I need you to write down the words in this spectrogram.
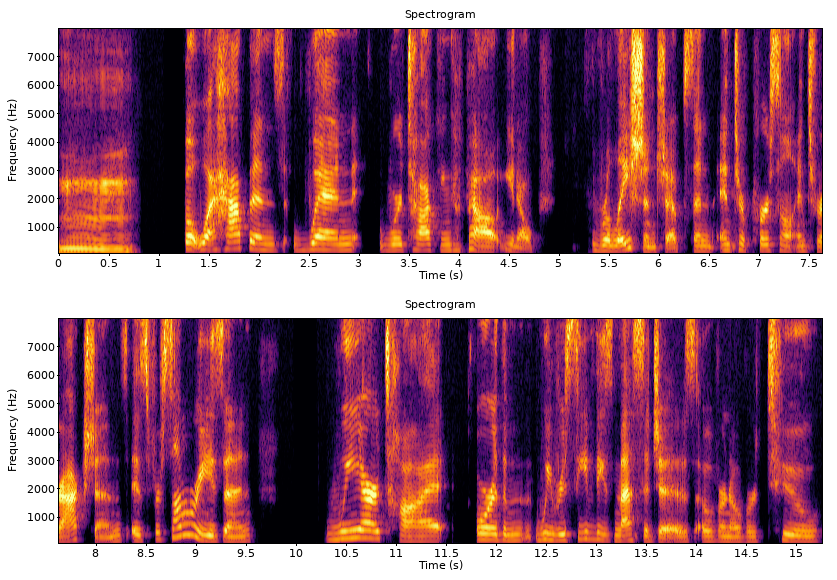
Mm. But what happens when we're talking about, you know, relationships and interpersonal interactions is for some reason we are taught or the we receive these messages over and over to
